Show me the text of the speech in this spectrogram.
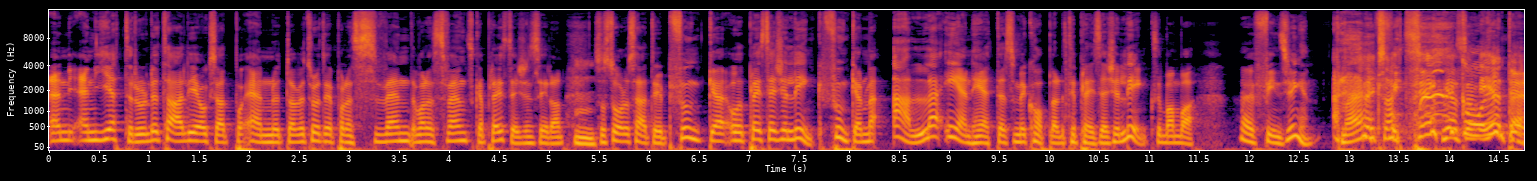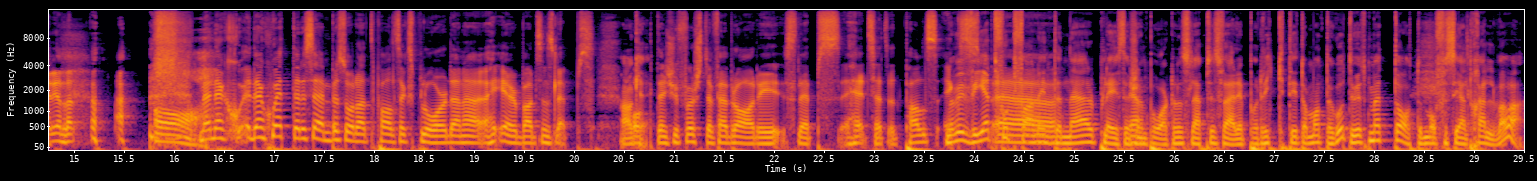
En, en jätterolig detalj är också att på en utav, jag tror att det är på den, sven, det var den svenska Playstation-sidan, Mm. så står det så här typ, funkar, och Playstation Link funkar med alla enheter som är kopplade till Playstation Link. Så man bara, det finns ju ingen. Nej, Det exakt. finns ju ingen som går ju är inte. det. Åh. Men den, den 6 december står det att Pulse Explore, den här airbudsen släpps. Okej. Och den 21 februari släpps headsetet Pulse Men vi vet fortfarande eh, inte när Playstation ja. Portal släpps i Sverige på riktigt. De har inte gått ut med ett datum officiellt själva va?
